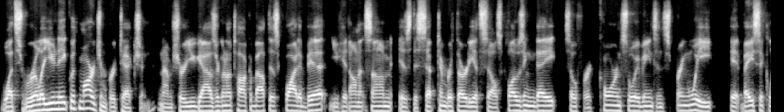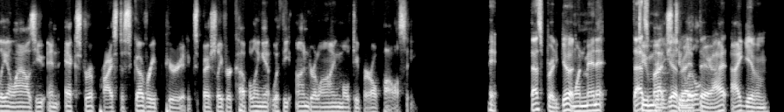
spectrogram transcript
What's really unique with margin protection, and I'm sure you guys are going to talk about this quite a bit, you hit on it some, is the September 30th sales closing date. So for corn, soybeans, and spring wheat, it basically allows you an extra price discovery period, especially for coupling it with the underlying multi peril policy. Yeah, that's pretty good. One minute. That's too much, good too right little. there. I, I give them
